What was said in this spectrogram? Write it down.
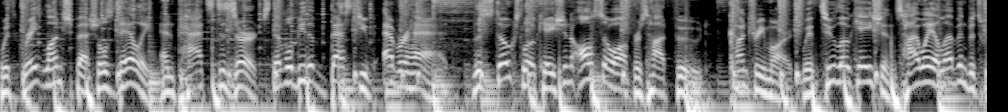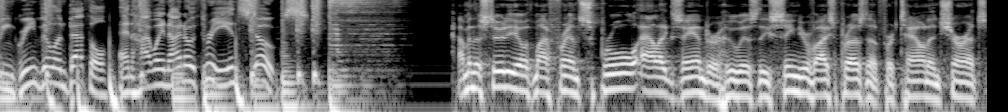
with great lunch specials daily and Pat's desserts that will be the best you've ever had. The Stokes location also offers hot food. Country Mart with two locations Highway 11 between Greenville and Bethel and Highway 903 in Stokes. I'm in the studio with my friend Sproul Alexander, who is the Senior Vice President for Town Insurance.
